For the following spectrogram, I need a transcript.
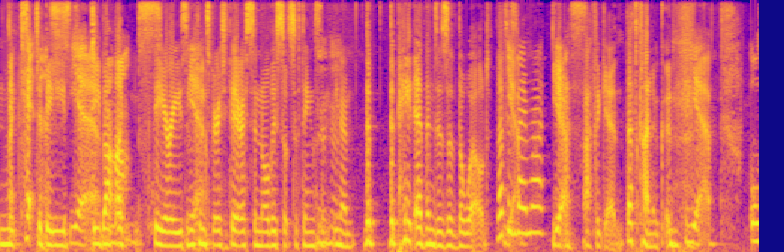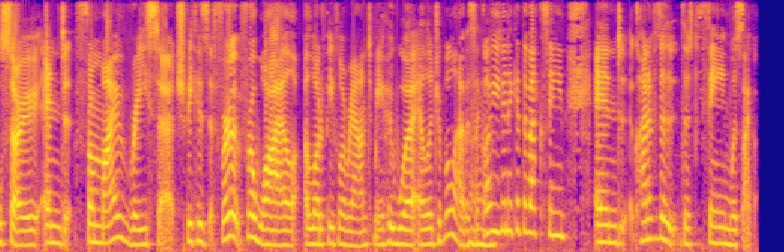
myths to be yeah, debunked, like theories and Yeah. conspiracy theorists and all these sorts of things. And, you mm-hmm. know, the the Pete Evanses of the world. That's his name, right? Yeah, Yes. I forget. That's kind of good. Yeah. Also, and from my research, because for for a while, a lot of people around me who were eligible, I was like, "Oh, you're going to get the vaccine," and kind of the the theme was like, oh,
